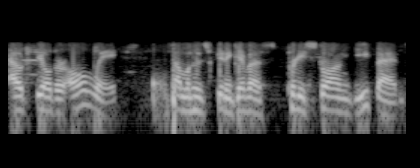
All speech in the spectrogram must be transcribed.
outfielder only, someone who's going to give us pretty strong defense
